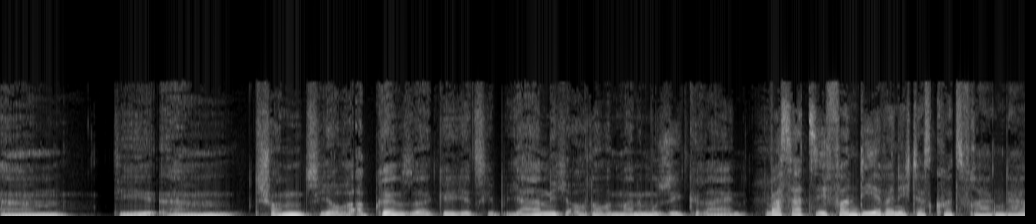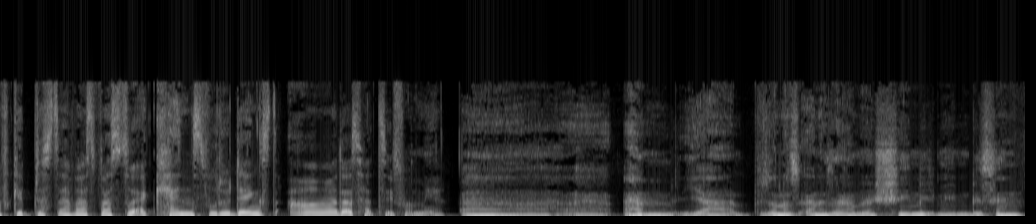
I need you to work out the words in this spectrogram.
ähm, die ähm, schon sich auch abgrenzt, sagt, jetzt ja nicht auch noch in meine Musik rein. Was hat sie von dir, wenn ich das kurz fragen darf? Gibt es da was, was du erkennst, wo du denkst, ah, das hat sie von mir? Äh, äh, ja, besonders eine Sache, da schäme ich mich ein bisschen,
